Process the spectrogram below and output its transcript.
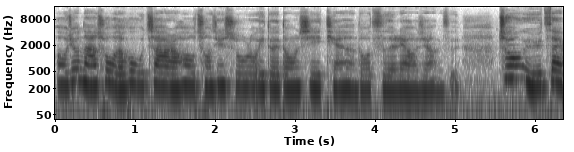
哦，我就拿出我的护照，然后重新输入一堆东西，填很多资料这样子。终于在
